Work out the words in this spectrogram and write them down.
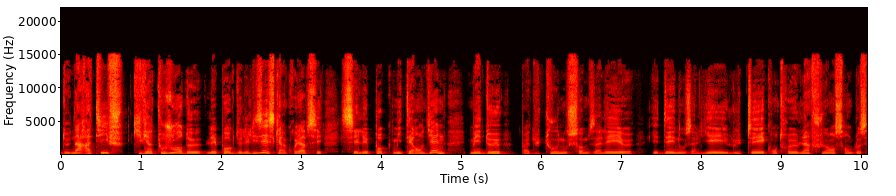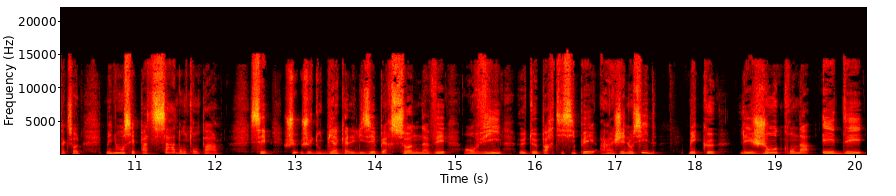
de narratif qui vient toujours de l'époque de l'Élysée. Ce qui est incroyable, c'est c'est l'époque mitterrandienne, mais de pas du tout. Nous sommes allés euh, aider nos alliés et lutter contre l'influence anglo-saxonne. Mais non, c'est pas ça dont on parle. C'est je, je doute bien qu'à l'Élysée personne n'avait envie euh, de participer à un génocide, mais que les gens qu'on a aidés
